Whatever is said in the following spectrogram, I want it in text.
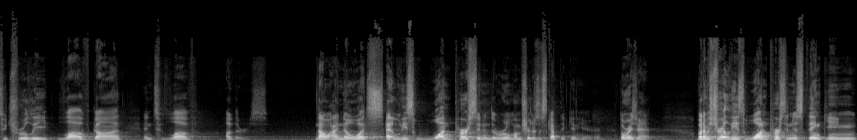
to truly love God and to love others. Now, I know what's at least one person in the room, I'm sure there's a skeptic in here. Don't raise your hand. But I'm sure at least one person is thinking,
